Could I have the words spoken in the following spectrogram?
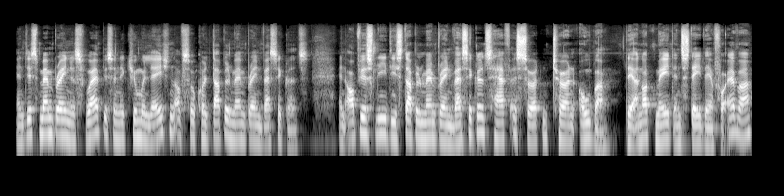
And this membranous web is an accumulation of so-called double membrane vesicles. And obviously these double membrane vesicles have a certain turnover. They are not made and stay there forever.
